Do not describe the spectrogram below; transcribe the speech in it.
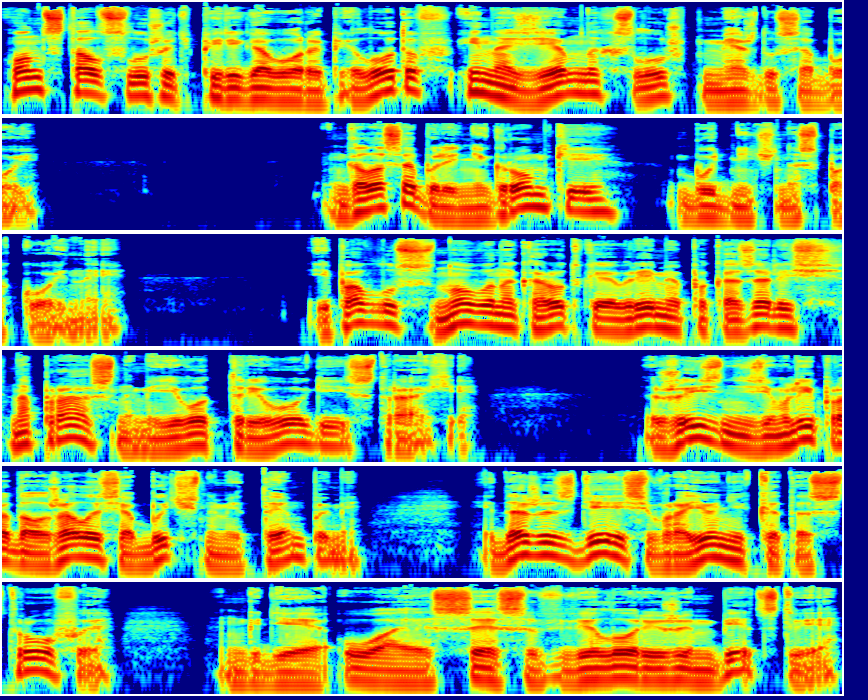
он стал слушать переговоры пилотов и наземных служб между собой. Голоса были негромкие, буднично спокойные. И Павлу снова на короткое время показались напрасными его тревоги и страхи. Жизнь Земли продолжалась обычными темпами, и даже здесь, в районе катастрофы, где УАСС ввело режим бедствия,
